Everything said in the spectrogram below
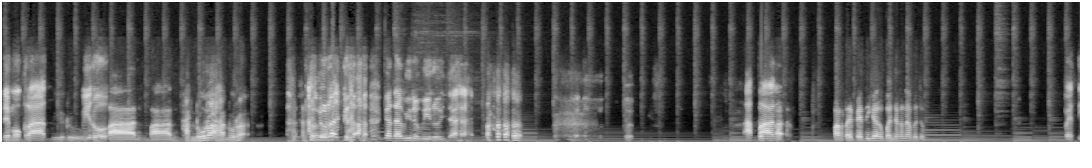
demokrat biru biru Pan, pan. Hanura Hanura Hanura gak gak ada biru birunya Apaan? Pa- Partai P3 kepanjangan apa, Cup? P3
